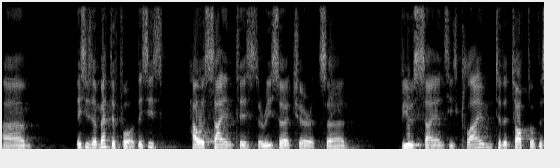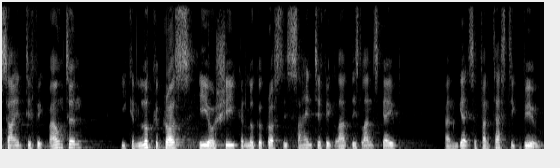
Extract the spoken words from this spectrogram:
Um, this is a metaphor. This is how a scientist, a researcher at CERN, views science. He's climbed to the top of the scientific mountain. He can look across, he or she can look across this scientific, this landscape and gets a fantastic view.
